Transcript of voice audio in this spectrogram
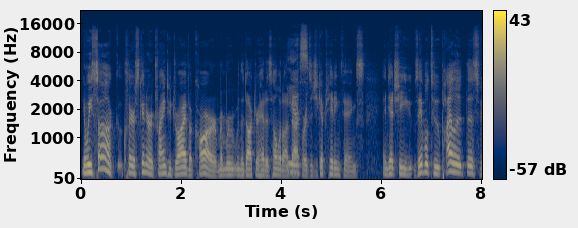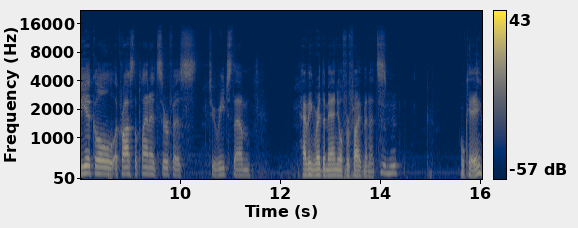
you know we saw Claire Skinner trying to drive a car. Remember when the doctor had his helmet on Yes. backwards and she kept hitting things, and yet she was able to pilot this vehicle across the planet's surface to reach them, having read the manual for five minutes. Okay.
